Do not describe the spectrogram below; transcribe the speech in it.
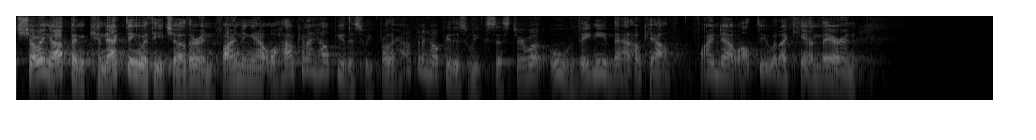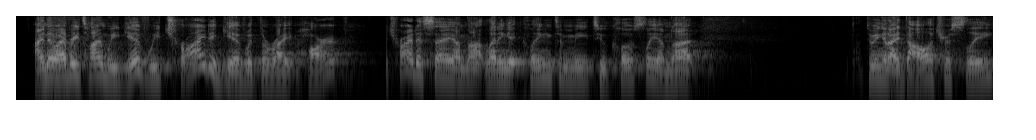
showing up and connecting with each other and finding out, well, how can I help you this week, brother? How can I help you this week, sister? Well, ooh, they need that. Okay, I'll find out. I'll do what I can there. And I know every time we give, we try to give with the right heart. We try to say, I'm not letting it cling to me too closely. I'm not doing it idolatrously.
